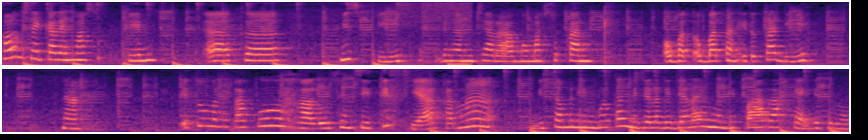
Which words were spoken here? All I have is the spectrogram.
Kalau misalnya kalian masukin uh, ke mispi dengan cara memasukkan obat-obatan itu tadi nah itu menurut aku terlalu sensitif ya karena bisa menimbulkan gejala-gejala yang lebih parah kayak gitu loh.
